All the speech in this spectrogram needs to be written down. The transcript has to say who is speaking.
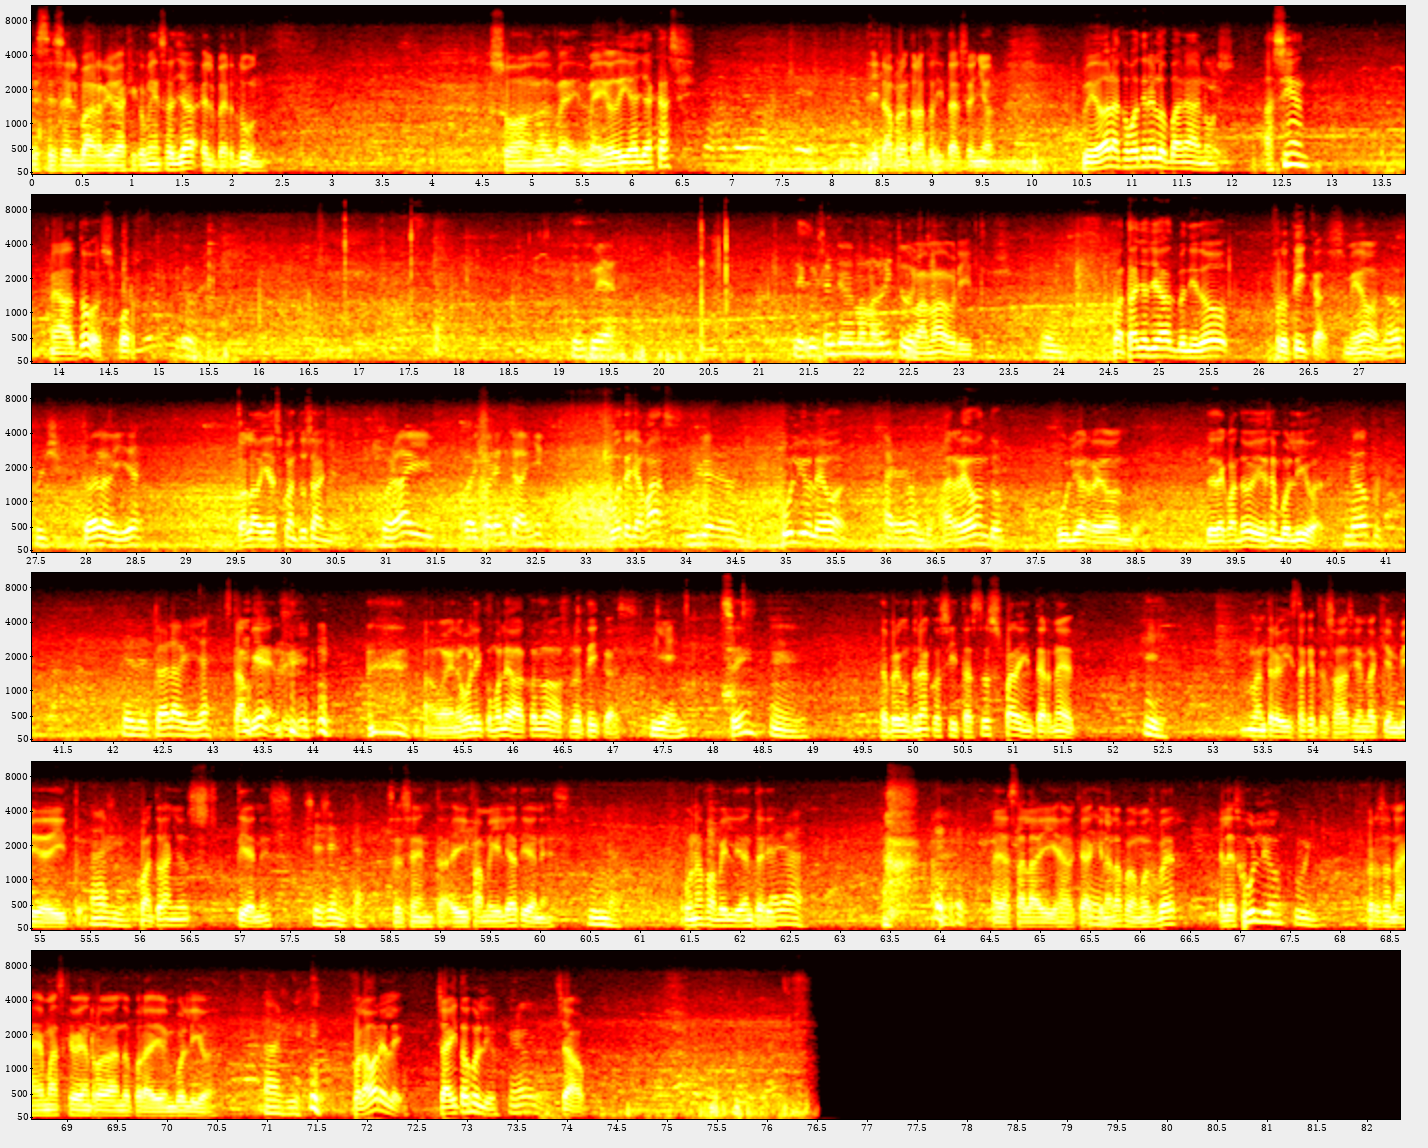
Speaker 1: Este es el barrio, aquí comienza ya el Verdún. Son el, me- el mediodía ya casi. Y le voy a preguntar una cosita al señor. Vidora, ¿cómo tienen los bananos? ¿A 100? Me das dos, por favor.
Speaker 2: Ten cuidado. ¿Le gustan de los más maduritos?
Speaker 1: Los ¿Cuántos años llevas vendiendo fruticas, midón?
Speaker 2: No, pues toda la vida.
Speaker 1: ¿Toda la vida es cuántos años?
Speaker 2: Por ahí, hay 40 años.
Speaker 1: ¿Cómo te llamas?
Speaker 2: Julio Arredondo.
Speaker 1: Julio León.
Speaker 2: Arredondo.
Speaker 1: Arredondo. Julio Arredondo. ¿Desde cuándo vives en Bolívar?
Speaker 2: No, pues desde toda la vida.
Speaker 1: ¿Están bien? ah, bueno, Juli, ¿cómo le va con las fruticas?
Speaker 2: Bien.
Speaker 1: ¿Sí?
Speaker 2: Mm,
Speaker 1: Te pregunto una cosita, esto es para internet,
Speaker 2: Sí.
Speaker 1: una entrevista que te estaba haciendo aquí en videíto.
Speaker 2: Ah, sí.
Speaker 1: ¿Cuántos años tienes?
Speaker 2: 60.
Speaker 1: 60. ¿Y familia tienes?
Speaker 2: Una.
Speaker 1: Una familia enterita.
Speaker 2: allá.
Speaker 1: Allá está la hija, que aquí
Speaker 2: Sí.
Speaker 1: no la podemos ver. Él es Julio,
Speaker 2: Julio.
Speaker 1: personaje más que ven rodando por ahí en Bolívar.
Speaker 2: Ah, sí.
Speaker 1: Colabórele. Chaito Julio. Chao.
